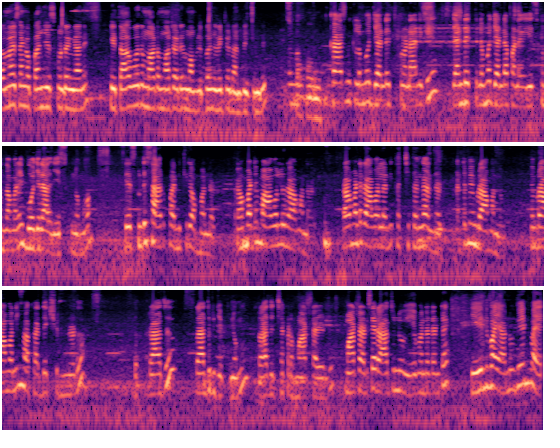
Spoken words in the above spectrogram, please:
సమావేశంగా పని చేసుకుంటాం కానీ ఈ తాగుబోతు మాట మాట్లాడి మమ్మల్ని ఇబ్బంది పెట్టినట్టు అనిపించింది. కార్మికులము జెండా ఎత్తుకోవడానికి జెండా ఎత్తినము జెండా పండుగ చేసుకుందామని భోజనాలు చేసుకున్నాము. చేసుకుంటే సార్ పనికి రమ్మన్నాడు. రమ్మంటే మా వాళ్ళు రామన్నాడు రామంటే రావాలని ఖచ్చితంగా అన్నాడు. అంటే మేము రామన్నాం. మేము రామని మాకు అధ్యక్షుడు ఉన్నాడు. రాజు రాజుకు చెప్పినాము. రాజు వచ్చి అక్కడ మాట్లాడాడు. మాట్లాడితే రాజు నువ్వు ఏమన్నాడంటే ఏంది భయ నువ్వేంది భయ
